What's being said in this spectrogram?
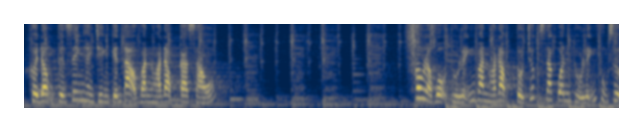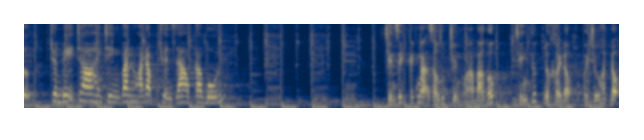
Khởi động tuyển sinh hành trình kiến tạo văn hóa đọc K6. Câu lạc bộ thủ lĩnh văn hóa đọc tổ chức gia quân thủ lĩnh phụng sự, chuẩn bị cho hành trình văn hóa đọc chuyển giao K4. Chiến dịch cách mạng giáo dục chuyển hóa ba gốc chính thức được khởi động với chuỗi hoạt động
